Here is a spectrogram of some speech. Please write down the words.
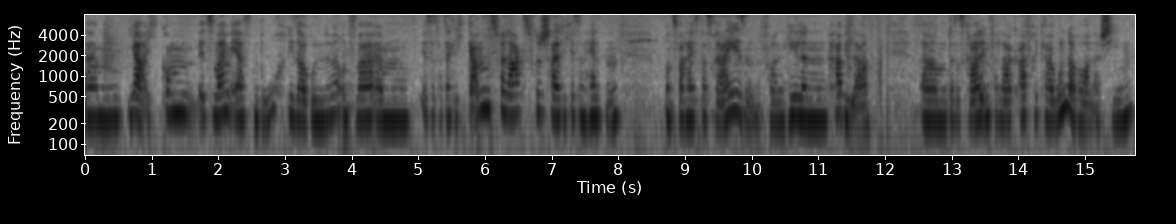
Ähm, ja, ich komme zu meinem ersten Buch dieser Runde. Und zwar ähm, ist es tatsächlich ganz verlagsfrisch, halte ich es in Händen. Und zwar heißt das Reisen von Helen Habila. Ähm, das ist gerade im Verlag Afrika Wunderhorn erschienen.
